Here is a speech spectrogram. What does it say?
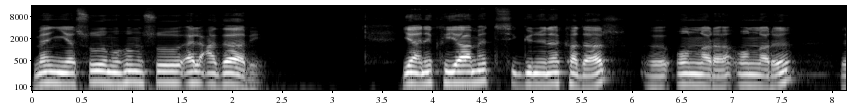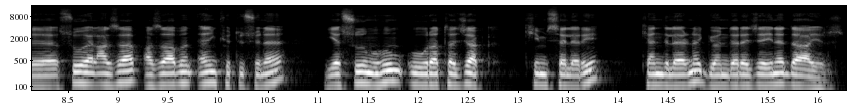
men yasumuhum su'el azabi. Yani kıyamet gününe kadar e, onlara onları e, su'el azab azabın en kötüsüne yesumuhum uğratacak kimseleri kendilerine göndereceğine dair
